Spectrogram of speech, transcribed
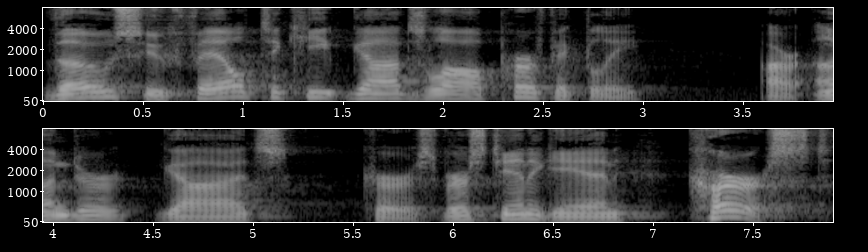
Those who fail to keep God's law perfectly are under God's curse. Verse 10 again Cursed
